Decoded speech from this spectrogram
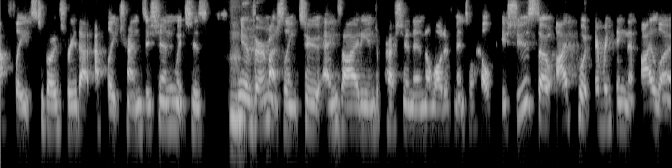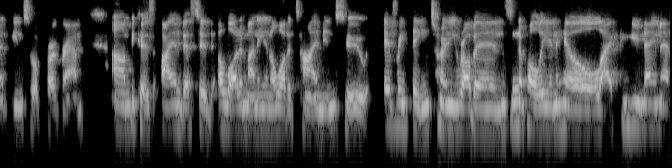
athletes to go through that athlete transition, which is. You know very much linked to anxiety and depression and a lot of mental health issues. So I put everything that I learned into a program um, because I invested a lot of money and a lot of time into everything Tony Robbins, Napoleon Hill, like you name it,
